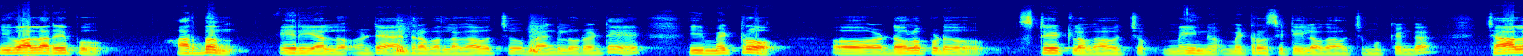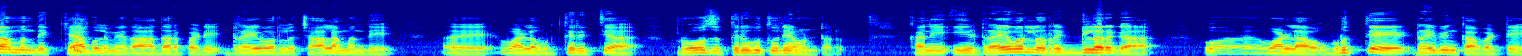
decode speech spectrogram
ఇవాళ రేపు అర్బన్ ఏరియాల్లో అంటే హైదరాబాద్లో కావచ్చు బెంగళూరు అంటే ఈ మెట్రో డెవలప్డ్ స్టేట్లో కావచ్చు మెయిన్ మెట్రో సిటీలో కావచ్చు ముఖ్యంగా చాలామంది క్యాబుల మీద ఆధారపడి డ్రైవర్లు చాలామంది వాళ్ళ వృత్తిరీత్యా రోజు తిరుగుతూనే ఉంటారు. కానీ ఈ డ్రైవర్లు రెగ్యులర్గా వాళ్ళ వృత్తే డ్రైవింగ్ కాబట్టి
